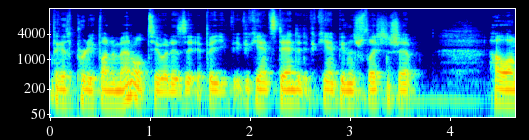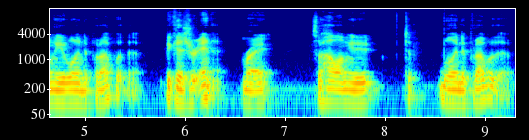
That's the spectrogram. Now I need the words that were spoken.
I think it's pretty fundamental to it. Is if if you can't stand it, if you can't be in this relationship, how long are you willing to put up with it? Because you're in it, right? So how long are you to, willing to put up with it?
